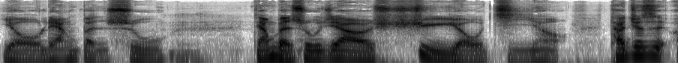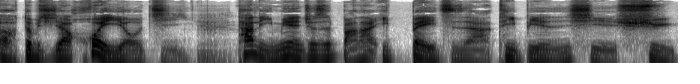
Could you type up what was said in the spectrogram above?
有两本书，两本书叫《续友集》哈。他就是哦，对不起，叫会友集。他里面就是把他一辈子啊替别人写序，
